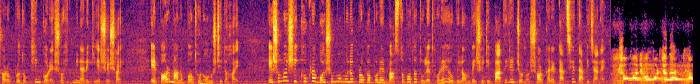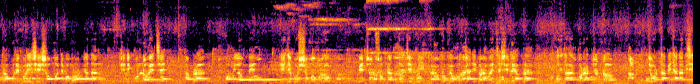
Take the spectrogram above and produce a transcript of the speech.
সড়ক প্রদক্ষিণ করে শহীদ মিনারে গিয়ে শেষ হয়। এরপর মানববন্ধন অনুষ্ঠিত হয়। এ সময় শিক্ষকরা বৈষম্যমূলক প্রজ্ঞাপনের বাস্তবতা তুলে ধরে অবিলম্বে সেটি বাতিলের জন্য সরকারের কাছে দাবি জানায়। সম্মান এবং মর্যাদা, আমরা মনে করি সেই সম্মান এবং মর্যাদার সেটি ক্ষুণ্ণ হয়েছে। আমরা অবিলম্বে যে বৈষম্যমূলক পেনশন সংক্রান্ত যে প্রজ্ঞাপন জারি করা হয়েছে, সেটি আমরা প্রত্যাহার করার জন্য জোর দাবি জানাচ্ছি।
